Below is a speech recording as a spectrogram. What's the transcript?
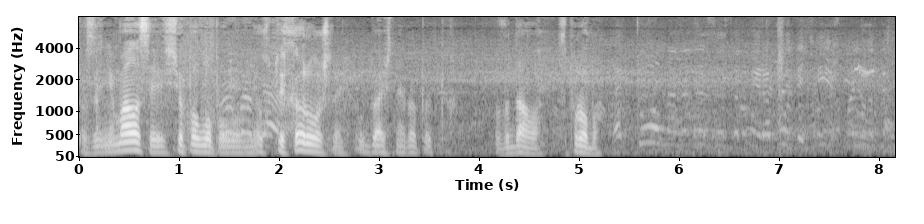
позанимался и все полопало у меня. Ух ты, хорошая, удачная попытка. Вдала, спроба. О, планку. Сюда работай.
